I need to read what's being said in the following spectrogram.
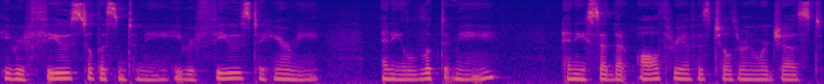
He refused to listen to me. He refused to hear me. And he looked at me and he said that all three of his children were just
